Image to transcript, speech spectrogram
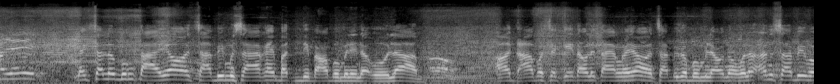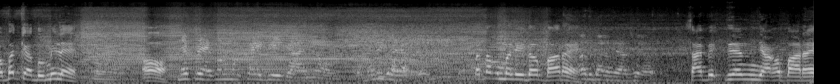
mali. Nagsalubong tayo. Sabi mo sa akin, ba't hindi pa ako bumili ng ulam? Oh. Ah, tapos nagkita ulit tayo ngayon. Sabi ko, bumili ako ng ulam. Ano sabi mo? Ba't ka bumili? Oh. Siyempre, kung magkaibigan, no? Mali ka lang. Ba't ako mali daw, pare? Ano ba nangyari sa'yo? Sabi, tinanong niya ako, pare.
